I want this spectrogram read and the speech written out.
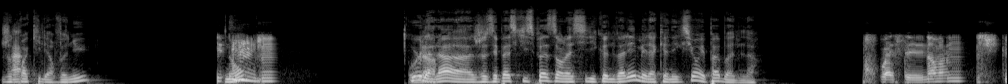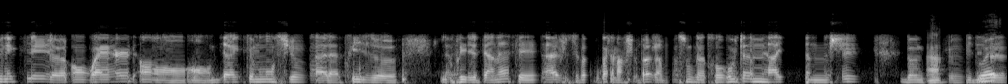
je ah. crois qu'il est revenu. Non. Ouh là là, je sais pas ce qui se passe dans la Silicon Valley, mais la connexion est pas bonne là. Ouais, c'est normalement je suis connecté euh, en wired, en, en, directement sur la, prise, euh, la prise Ethernet et là je sais pas pourquoi ça marche pas. J'ai l'impression que notre routeur n'arrive pas à marcher. Donc ah. ouais,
